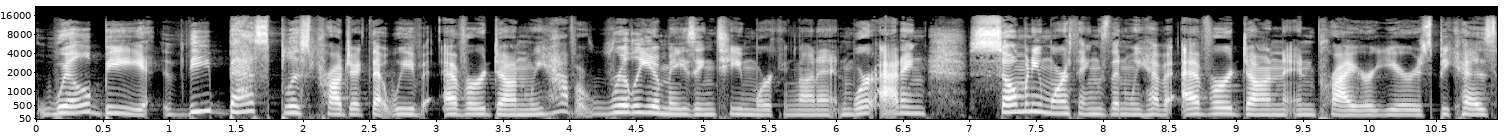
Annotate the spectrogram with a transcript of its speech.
will be the best Bliss project that we've ever done. We have a really amazing team working on it. And we're adding so many more things than we have ever done in prior years because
